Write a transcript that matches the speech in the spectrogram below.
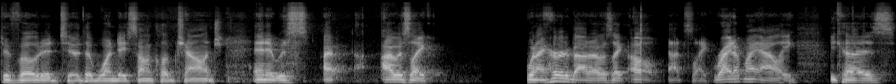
devoted to the one day song club challenge, and it was I I was like when I heard about it, I was like, oh, that's like right up my alley because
